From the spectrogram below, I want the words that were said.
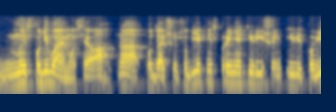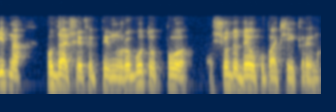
ми сподіваємося а на подальшу суб'єктність прийняті рішень і відповідно подальшу ефективну роботу по щодо деокупації Криму.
